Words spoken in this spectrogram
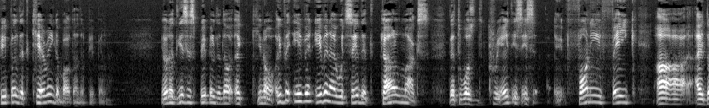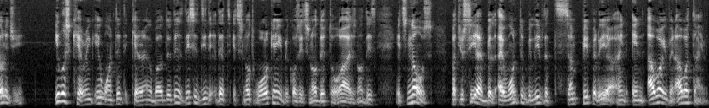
people that caring about other people. You know, this is people that know, like, you know, even even even I would say that Karl Marx, that was created is is funny, fake, uh, ideology, he was caring. He wanted caring about the, this. This is did that it's not working because it's not the Torah. It's not this. It's knows. But you see, I, be, I want to believe that some people here in, in our even our time,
